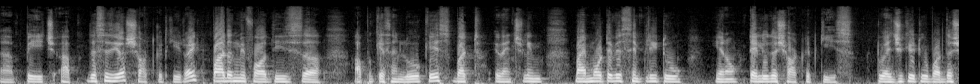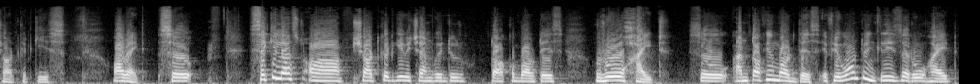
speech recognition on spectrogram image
uh, page up. This is your shortcut key right? Pardon me for these uh, uppercase and lowercase but eventually my motive is simply to you know tell you the shortcut keys to educate you about the shortcut keys. All right. So second last uh, shortcut key which i'm going to talk about is row height. So i'm talking about this. If you want to increase the row height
